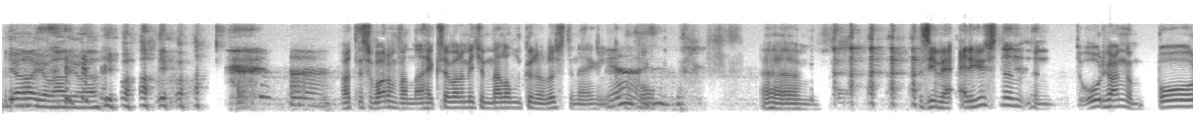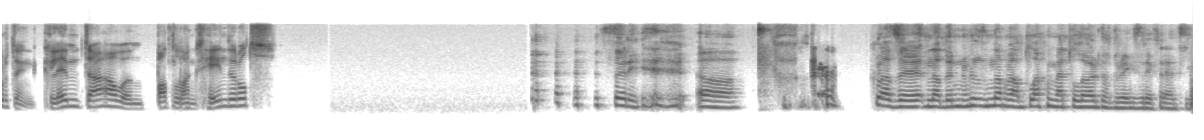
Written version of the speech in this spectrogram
Ja, jawel, jawel, jawel, jawel. Ah, het is warm vandaag. Ik zou wel een beetje melon kunnen lusten eigenlijk. ja. Ehm, zien wij ergens een, een doorgang, een poort, een klimtouw, een pad langs heen de rots? Sorry. Oh. Ik was eh, naar de, nog aan het lachen met de Lord of the Rings referentie.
